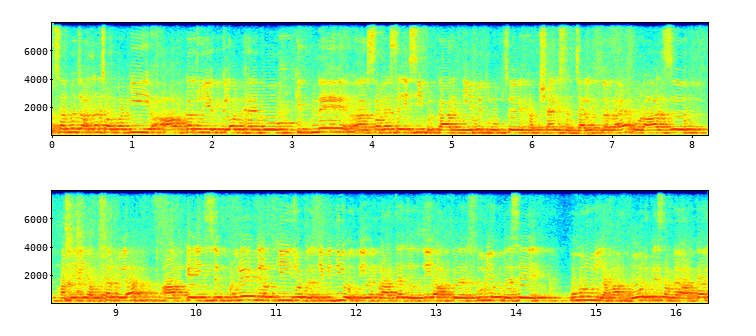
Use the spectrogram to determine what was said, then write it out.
सर, मैं जानना चाहूँगा कि आपका जो ये क्लब है, वो कितने समय से इसी प्रकार नियमित रूप से कक्षाएँ संचालित कर रहा है? और आज हमें ये अवसर मिला आपके इस पूरे क्लब की जो गतिविधि होती है, प्रातः जल्दी आप सूर्य उदय से पूर्व यहाँ भोर के समय आकर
